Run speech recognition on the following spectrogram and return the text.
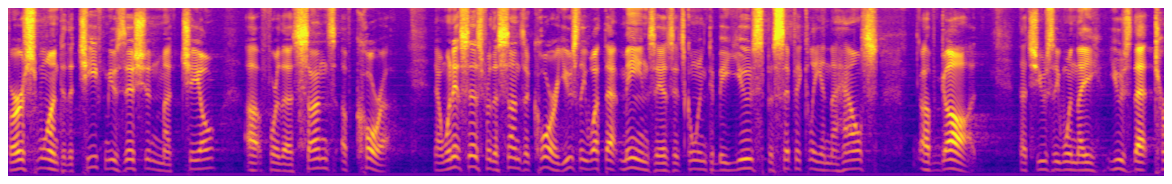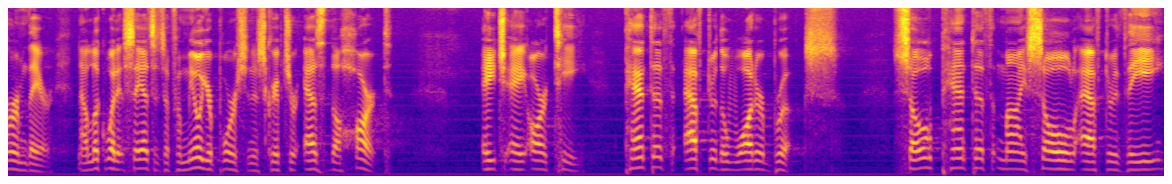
Verse 1 To the chief musician Maschil uh, for the sons of Korah. Now, when it says for the sons of Korah, usually what that means is it's going to be used specifically in the house of God. That's usually when they use that term there. Now, look what it says. It's a familiar portion of Scripture as the heart. H A R T panteth after the water brooks, so panteth my soul after thee,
